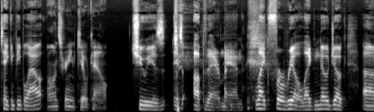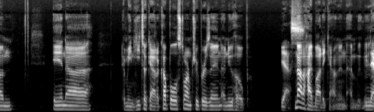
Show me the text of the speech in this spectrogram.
taking people out, on-screen kill count. Chewie is is up there, man. Like for real, like no joke. Um, in uh, I mean, he took out a couple stormtroopers in A New Hope. Yes, Not a high body count in that movie. nah,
